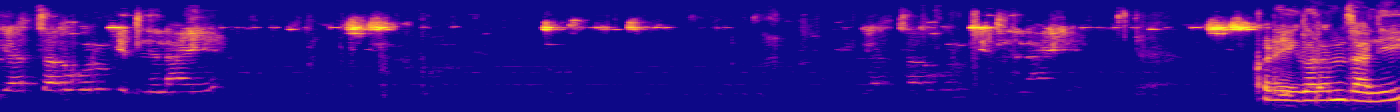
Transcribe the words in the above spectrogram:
गॅस चालू करून घेतलेला आहे. कढई गरम झाली.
